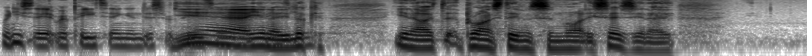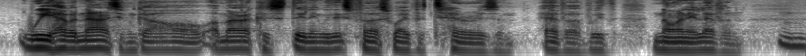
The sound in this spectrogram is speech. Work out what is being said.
When you see it repeating and just repeating. yeah, and you know, you repeating. look, you know, Bryan Stevenson rightly says, you know, we have a narrative and go, oh, America's dealing with its first wave of terrorism ever with 9/11. Mm.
